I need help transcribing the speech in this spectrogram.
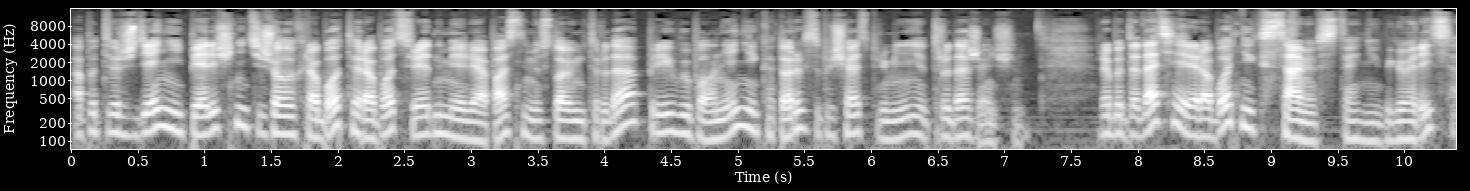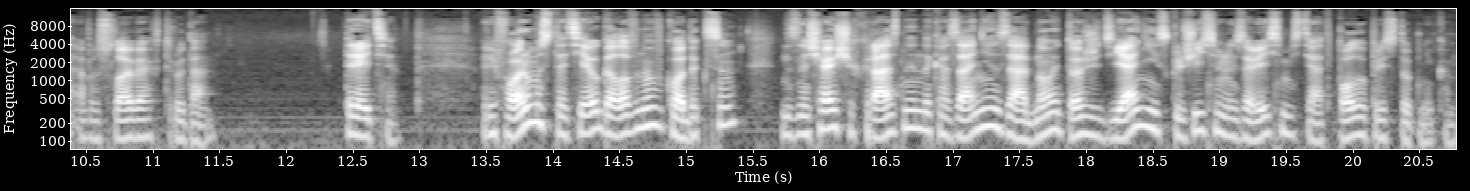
о подтверждении перечня тяжелых работ и работ с вредными или опасными условиями труда, при выполнении которых запрещается применение труда женщин. Работодатель и работник сами в состоянии договориться об условиях труда. Третье. Реформа статей Уголовного кодекса, назначающих разные наказания за одно и то же деяние исключительно в зависимости от пола преступника.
